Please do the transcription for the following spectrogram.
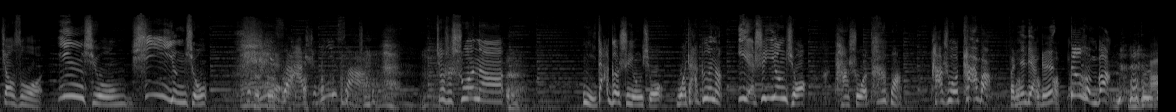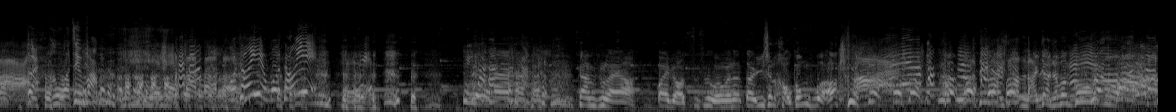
叫做英雄惜英雄。什么意思啊？什么意思啊？就是说呢，你大哥是英雄，我大哥呢也是英雄。他说他棒，他说他棒，反正两个人都很棒。你最棒对，我最棒。我同意，我同意。看不出来啊，外表斯斯文文的，但有一身好功夫啊！我这两下子哪叫什么功夫啊？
